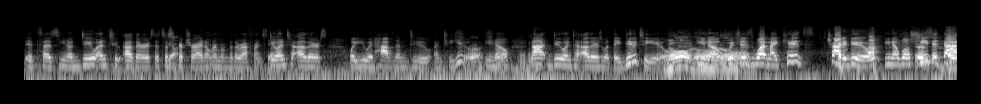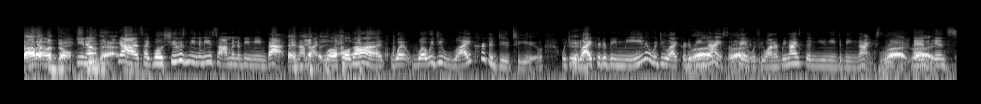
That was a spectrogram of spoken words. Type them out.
it says you know do unto others. It's a Yeah. scripture. I don't remember the reference. Do unto others what you would have them do unto you. Sure, you sure. know, Mhm. not do unto others what they do to you. No, no, You know, which is what my kids try to do. you know, well she did a that. lot of so, adults you know, do that. Yeah, it's like well she was mean to me, so I'm going to be mean back. And I'm Yeah, like, well, yeah. hold on. What what would you like her to do to you? Would you like her to be mean or would you like her to Right, be nice? Okay, right. if you want her to be nice, then you need to be nice. Right, right. And it's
